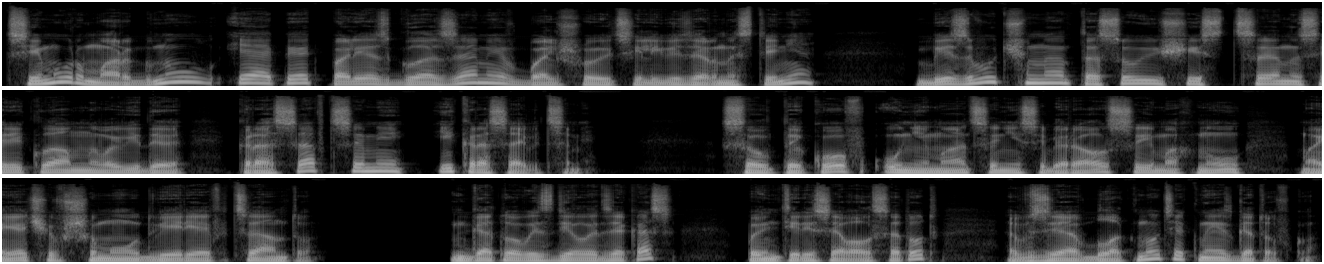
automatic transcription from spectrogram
Тимур моргнул и опять полез глазами в большой телевизор на стене, беззвучно тасующий сцены с рекламного вида красавцами и красавицами. Салтыков униматься не собирался и махнул маячившему у двери официанту. «Готовы сделать заказ?» — поинтересовался тот, взяв блокнотик на изготовку.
